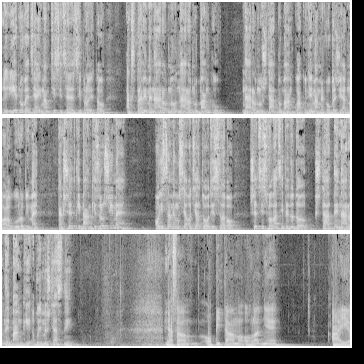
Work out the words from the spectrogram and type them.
jednu vec, ja im mám tisíce vecí projektov, ak spravíme národnú, národnú banku, národnú štátnu banku, ako nemáme vôbec žiadnu, ale urobíme, tak všetky banky zrušíme. Oni sami musia odtiaľto odísť, lebo všetci Slováci prídu do štátnej národnej banky a budeme šťastní. Ja sa opýtam ohľadne aj e,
